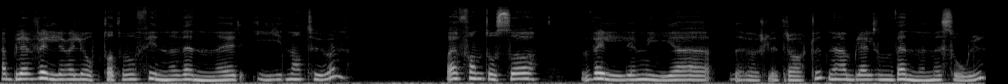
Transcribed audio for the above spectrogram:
Jeg ble veldig, veldig opptatt av å finne venner i naturen. Og jeg fant også veldig mye Det høres litt rart ut, men jeg ble liksom venner med solen.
